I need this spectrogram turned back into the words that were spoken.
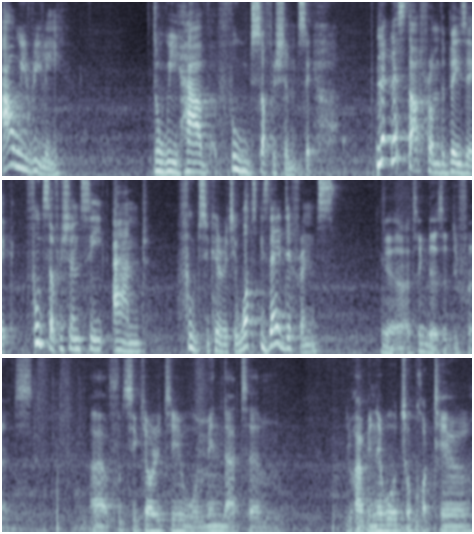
Are we really? Do we have food sufficiency? Let, let's start from the basic food sufficiency and food security. What is there a difference? Yeah, I think there's a difference. Uh, food security will mean that um, you have been able to curtail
